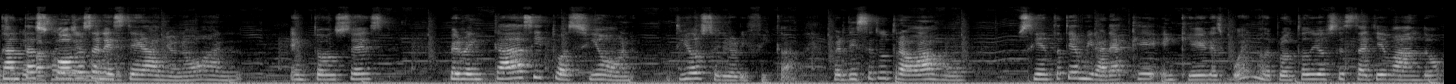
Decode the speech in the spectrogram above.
tantas cosas, en, este año, ¿no? entonces, pero en cada situación Dios se glorifica. Perdiste tu trabajo, siéntate a mirar a qué, en qué eres bueno. De pronto Dios te está llevando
